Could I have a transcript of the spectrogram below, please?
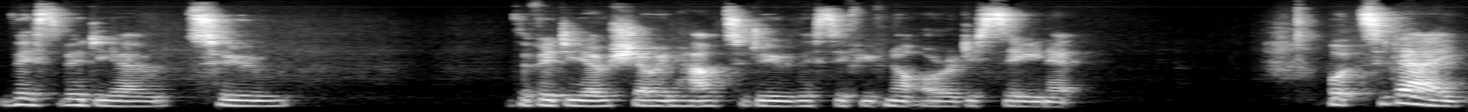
this video to the video showing how to do this if you've not already seen it. But today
